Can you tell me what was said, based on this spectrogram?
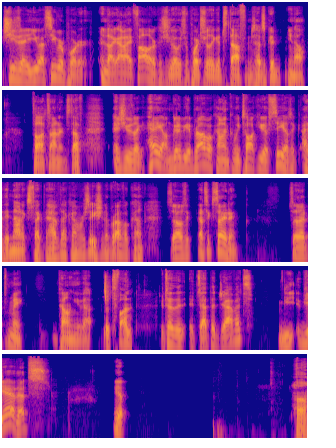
she's a UFC reporter, and like I follow her because she always reports really good stuff and has good, you know, thoughts on it and stuff. And she was like, "Hey, I'm going to be at BravoCon. Can we talk UFC?" I was like, "I did not expect to have that conversation at BravoCon." So I was like, "That's exciting." So that's me telling you that. It's fun. It's at the it's at the Javits. Y- yeah, that's. Yep. Huh.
